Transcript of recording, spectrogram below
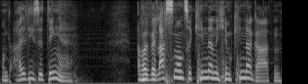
und all diese Dinge. Aber wir lassen unsere Kinder nicht im Kindergarten.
